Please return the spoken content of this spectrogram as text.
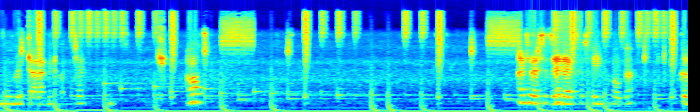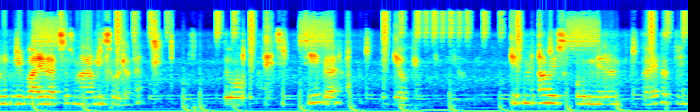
हम्म। अब अच्छा वैसे जेड एक्सिस पे होगा कभी कभी वाई एक्सिस हमारा मिक्स हो जाता है तो ठीक है ये हो इसमें अब इसको मिरर अप्लाई करते हैं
